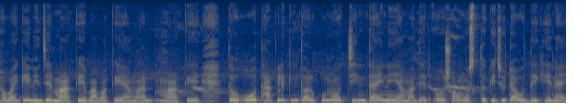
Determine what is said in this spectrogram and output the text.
সবাইকে নিজের মাকে বাবাকে আমার মাকে তো ও থাকলে কিন্তু আর কোনো চিন্তাই নেই আমাদের। ও সমস্ত কিছুটা ও দেখে নেয়।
